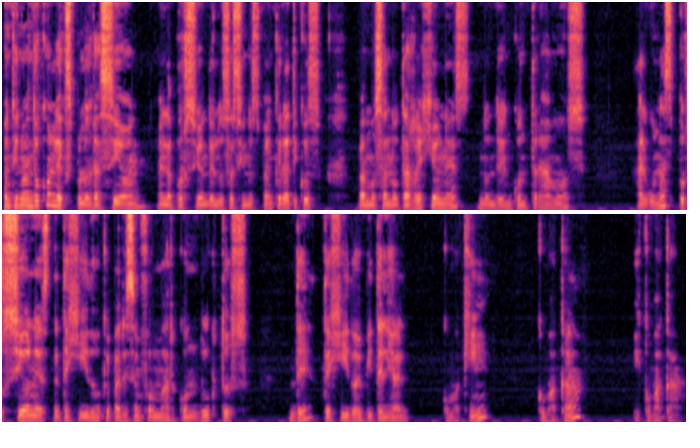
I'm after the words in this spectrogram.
Continuando con la exploración en la porción de los asinos pancreáticos, vamos a notar regiones donde encontramos algunas porciones de tejido que parecen formar conductos de tejido epitelial, como aquí, como acá y como acá.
